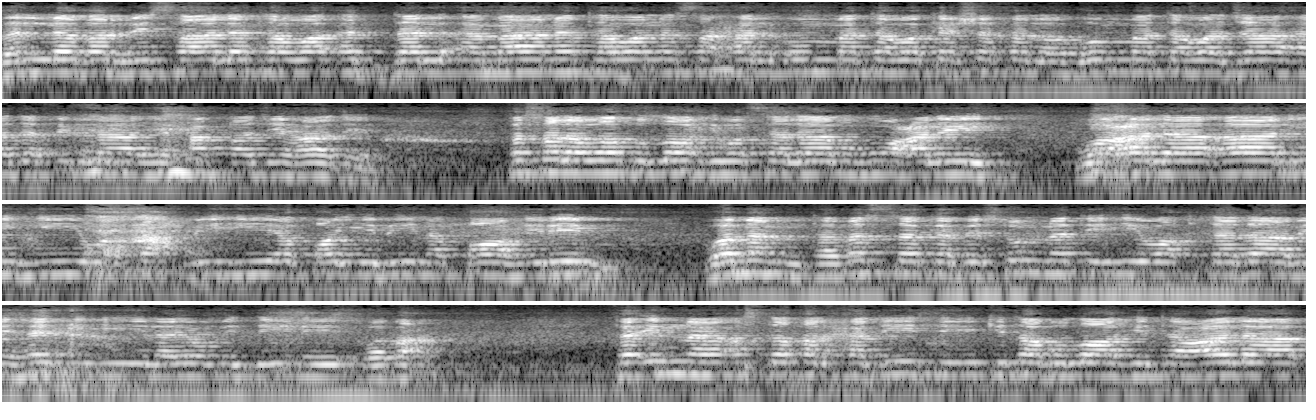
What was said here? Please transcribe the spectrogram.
بلغ الرسالة وأدى الأمانة ونصح الأمة وكشف الغمة وجاهد في الله حق جهاده فصلوات الله وسلامه عليه وعلى آله وصحبه الطيبين الطاهرين ومن تمسك بسنته واقتدى بهديه إلى يوم الدين وبعد فإن أصدق الحديث كتاب الله تعالى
